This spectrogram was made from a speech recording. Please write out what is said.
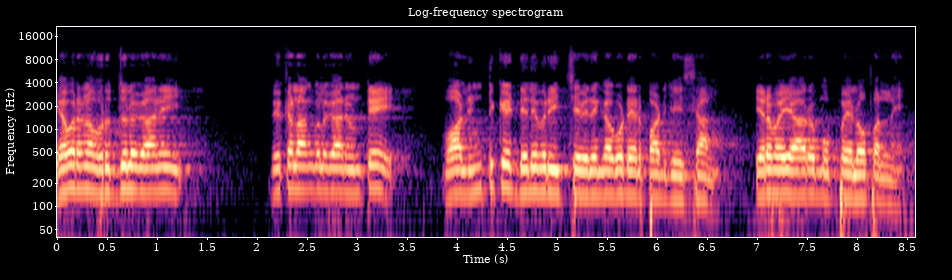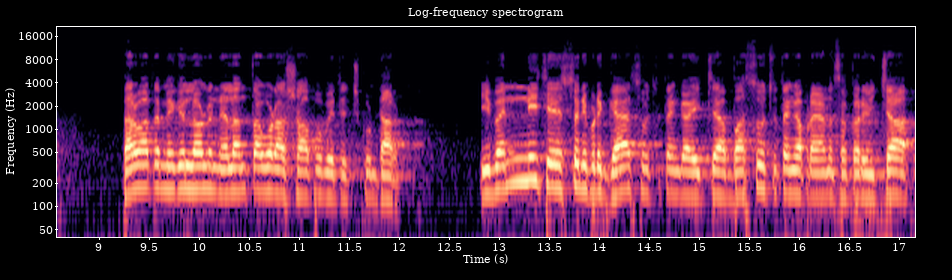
ఎవరైనా వృద్ధులు కానీ వికలాంగులు కానీ ఉంటే వాళ్ళ ఇంటికే డెలివరీ ఇచ్చే విధంగా కూడా ఏర్పాటు చేశాను. ఇరవై ఆరు ముప్పై లోపలనే. తర్వాత మిగిలిన వాళ్ళు నెలంతా కూడా షాపు పోయి తెచ్చుకుంటారు. ఇవన్నీ చేస్తున్న ఇప్పుడు గ్యాస్ ఉచితంగా ఇచ్చా బస్సు ఉచితంగా ప్రయాణ సౌకర్యం ఇచ్చా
